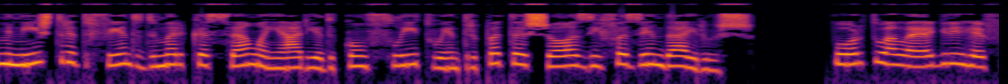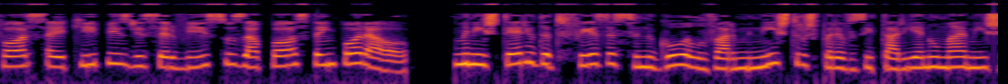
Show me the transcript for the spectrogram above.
Ministra defende demarcação em área de conflito entre pataxós e fazendeiros. Porto Alegre reforça equipes de serviços após temporal. Ministério da Defesa se negou a levar ministros para visitar Yanomamis,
